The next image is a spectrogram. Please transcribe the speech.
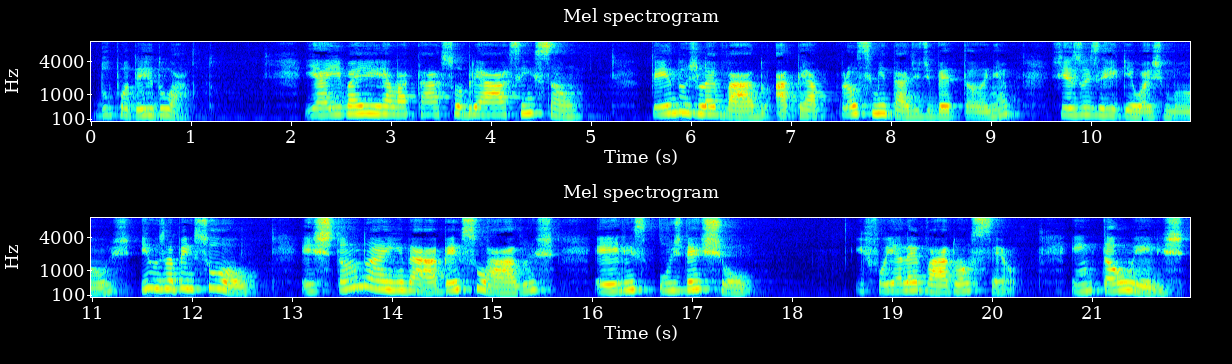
do poder do alto. E aí vai relatar sobre a ascensão. Tendo-os levado até a proximidade de Betânia, Jesus ergueu as mãos e os abençoou. Estando ainda a abençoá-los, eles os deixou e foi elevado ao céu. Então eles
